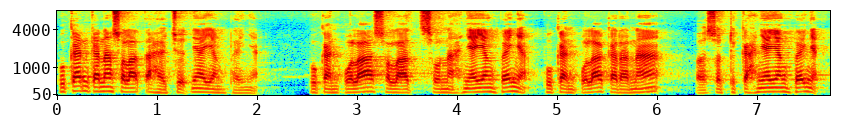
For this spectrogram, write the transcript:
bukan karena sholat tahajudnya yang banyak. Bukan pula sholat sunahnya yang banyak. Bukan pula karena eh, sedekahnya yang banyak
